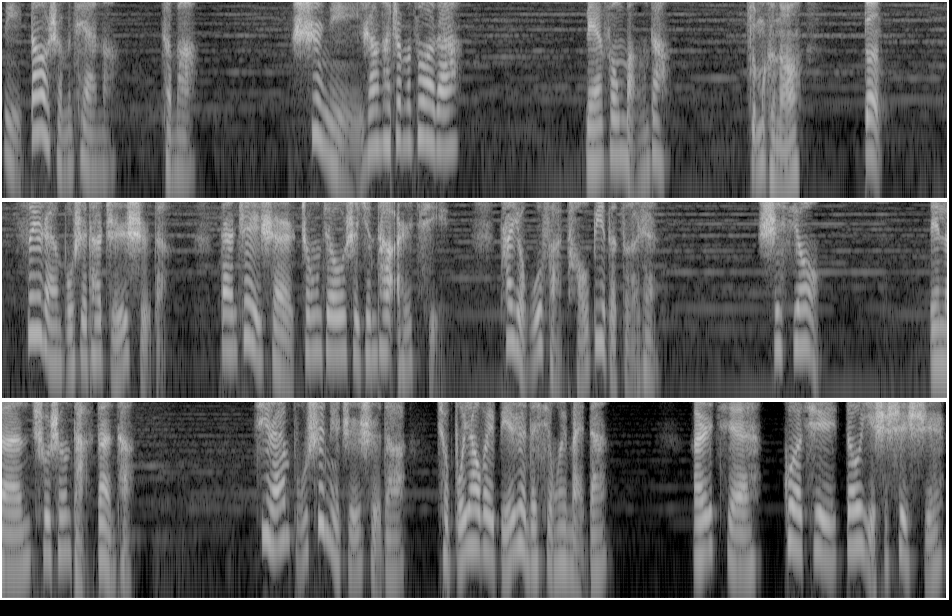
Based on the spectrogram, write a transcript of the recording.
你道什么歉呢？怎么，是你让他这么做的？”连峰忙道：“怎么可能？但虽然不是他指使的，但这事儿终究是因他而起，他有无法逃避的责任。”师兄，林鸾出声打断他：“既然不是你指使的，就不要为别人的行为买单。而且过去都已是事实，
